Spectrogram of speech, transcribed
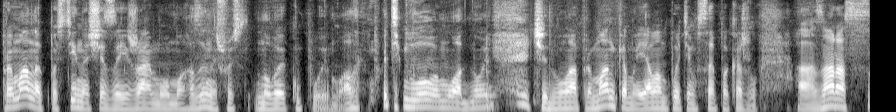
приманок постійно ще заїжджаємо в магазин і щось нове купуємо, але потім ловимо одною чи двома приманками. Я вам потім все покажу. А зараз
